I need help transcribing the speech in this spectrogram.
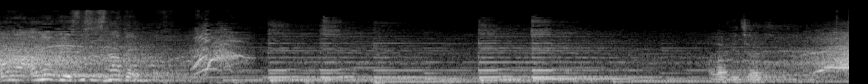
Alright, I love you, This is Habit. I love you too.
